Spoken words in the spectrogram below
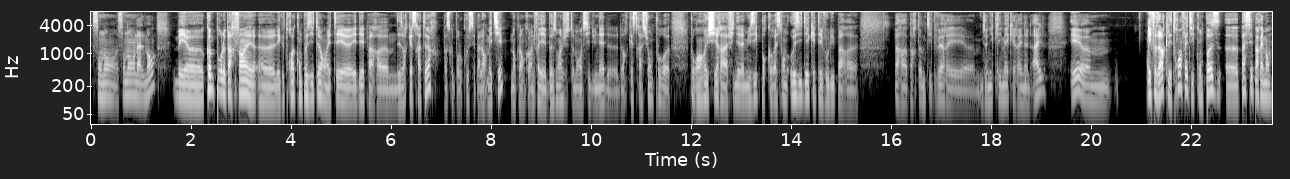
son, nom, son nom en allemand, mais comme pour le parfum, les trois compositeurs ont été aidés par des orchestrateurs, parce que pour le coup, c'est pas leur métier. Donc là, encore une fois, il y avait besoin justement aussi d'une aide d'orchestration pour, euh, pour enrichir, affiner la musique, pour correspondre aux idées qui étaient voulues par, euh, par, par, Tom Tickver et euh, Johnny Klimek et Reinhard Heil. Et il faut savoir que les trois, en fait, ils composent euh, pas séparément.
